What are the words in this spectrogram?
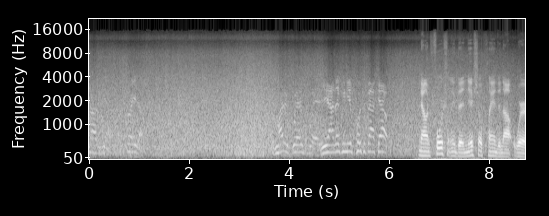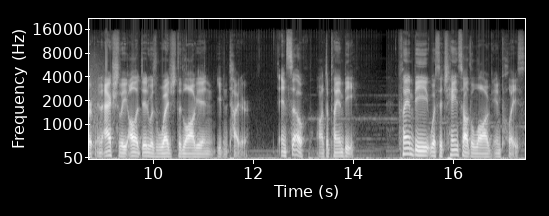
Try to get straight up. It might have wedged wedged. Yeah, I think we need to push it back out. Now, unfortunately, the initial plan did not work, and actually, all it did was wedge the log in even tighter. And so, on to plan B. Plan B was to chainsaw the log in place.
